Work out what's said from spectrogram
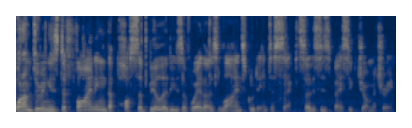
what I'm doing is defining the possibilities of where those lines could intersect. So this is basic geometry.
